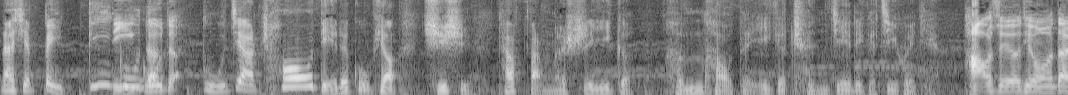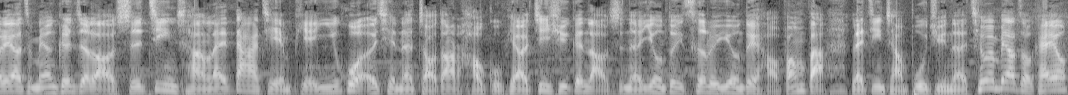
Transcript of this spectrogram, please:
那些被低估的股价超跌的股票，其实它反而是一个很好的一个承接的一个机会点。好，所以有听我们到底要怎么样跟着老师进场来大捡便宜货，而且呢找到了好股票，继续跟老师呢用对策略、用对好方法来进场布局呢？千万不要走开哦，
